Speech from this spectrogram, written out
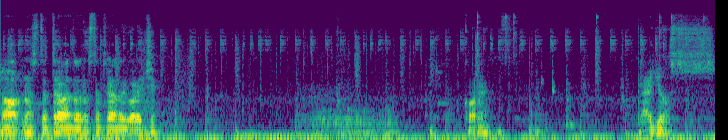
No, nos están trabando, nos están trabando el golache. Corre. Rayos.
